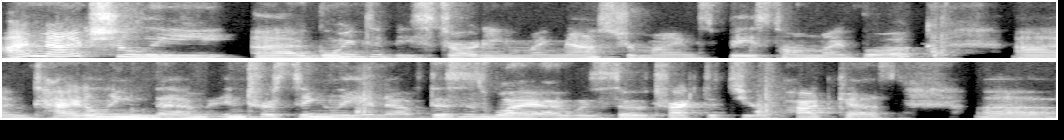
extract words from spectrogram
I'm actually uh, going to be starting my masterminds based on my book. I'm titling them, interestingly enough, this is why I was so attracted to your podcast uh,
